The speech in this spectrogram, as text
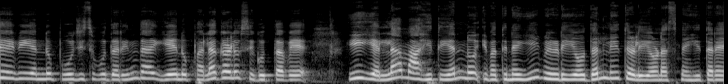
ದೇವಿಯನ್ನು ಪೂಜಿಸುವುದರಿಂದ ಏನು ಫಲಗಳು ಸಿಗುತ್ತವೆ? ಈ ಎಲ್ಲ ಮಾಹಿತಿಯನ್ನು ಇವತ್ತಿನ ಈ ವಿಡಿಯೋದಲ್ಲಿ ತಿಳಿಯೋಣ ಸ್ನೇಹಿತರೆ.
